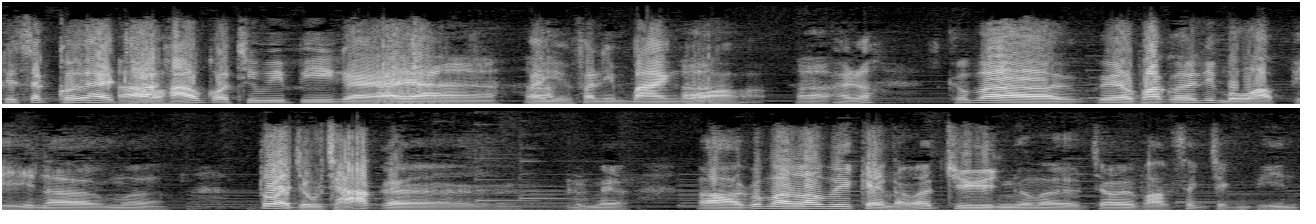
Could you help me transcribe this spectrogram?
其實佢係投考過 TVB 嘅，係啊藝員訓練班嘅喎，啊係咯。咁啊，佢又拍過啲武俠片啊，咁啊，都係做賊嘅咁樣啊。咁啊，嬲尾鏡頭一轉，咁啊，走去拍色情片，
